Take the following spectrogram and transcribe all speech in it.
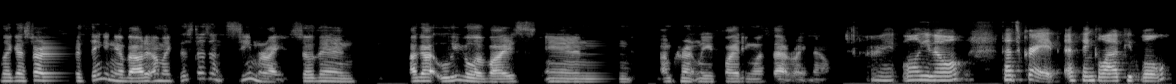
like, I started thinking about it. I'm like, this doesn't seem right. So then, I got legal advice, and I'm currently fighting with that right now. All right. Well, you know, that's great. I think a lot of people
